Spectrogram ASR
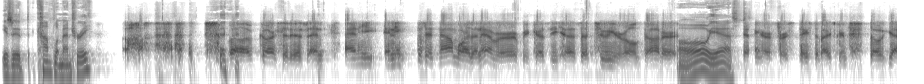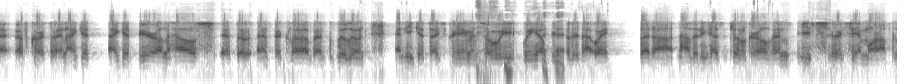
is it complimentary? well, of course it is, and and he and he does it now more than ever because he has a two year old daughter Oh, yes. getting her first taste of ice cream. So yeah, of course, and I get I get beer on the house at the at the club at the Blue Loon, and he gets ice cream, and so we we help each other that way. But uh, now that he has his little girl, then he's I see him more often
